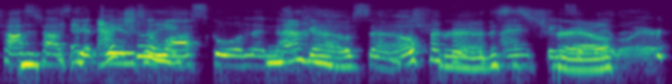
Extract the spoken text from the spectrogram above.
toss toss get actually, into law school and then not go. So true. This is true. lawyer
